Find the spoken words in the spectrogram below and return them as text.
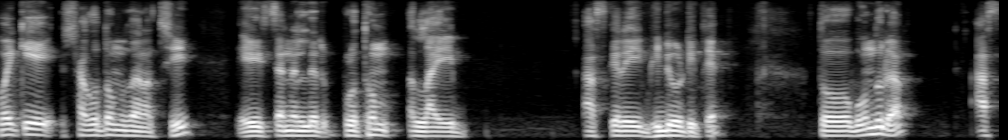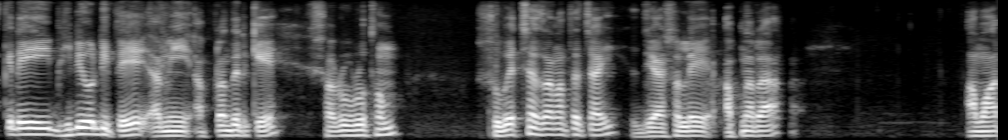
সবাইকে স্বাগতম জানাচ্ছি এই চ্যানেলের প্রথম লাইভ আজকের এই ভিডিওটিতে। তো বন্ধুরা, আজকের এই ভিডিওটিতে আমি আপনাদেরকে সর্বপ্রথম শুভেচ্ছা জানাতে চাই যে আসলে আপনারা আমার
